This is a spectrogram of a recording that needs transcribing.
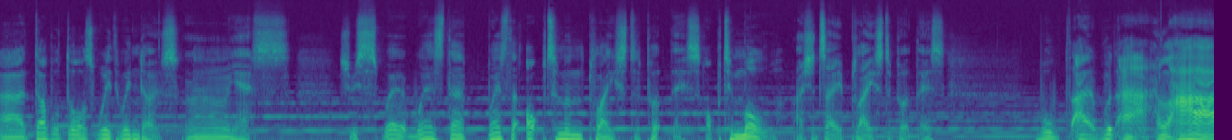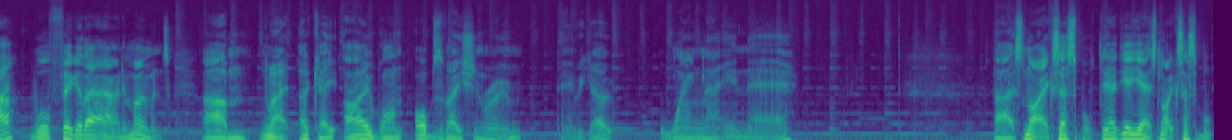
Uh, double doors with windows. Oh yes. We, where, where's the where's the optimum place to put this? Optimal, I should say, place to put this. We'll uh, ah, ah, we'll figure that out in a moment. Um, right, okay. I want observation room. Here we go. Wang that in there. Uh, it's not accessible. Yeah, yeah, yeah. It's not accessible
